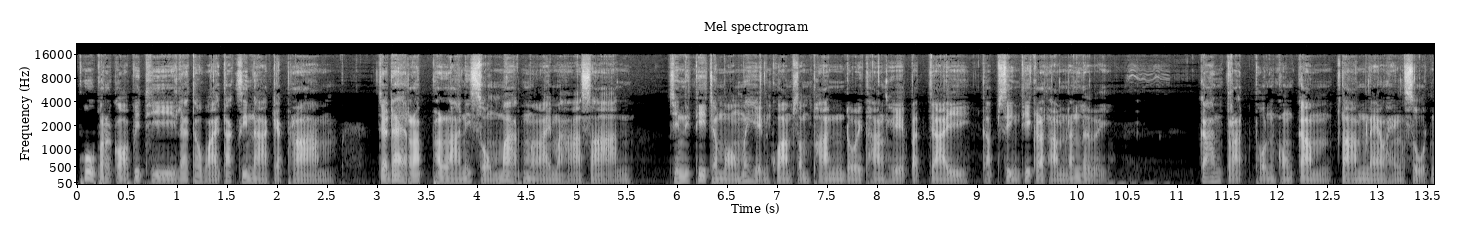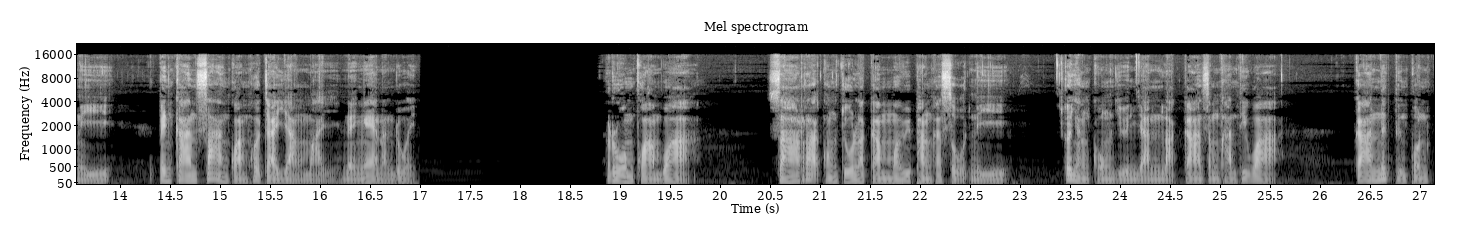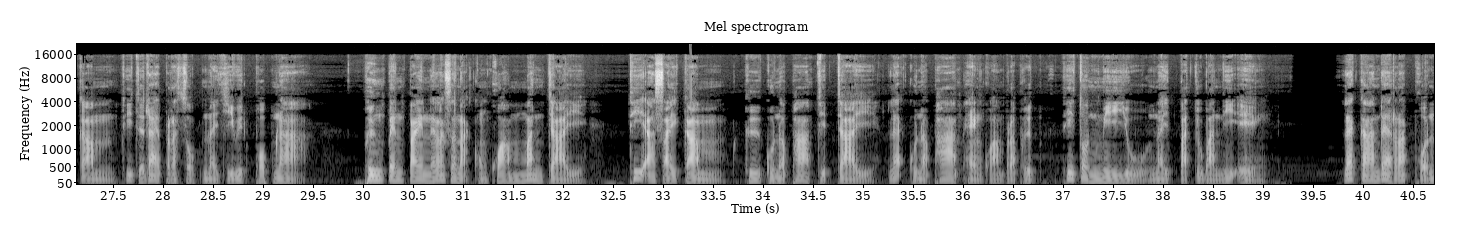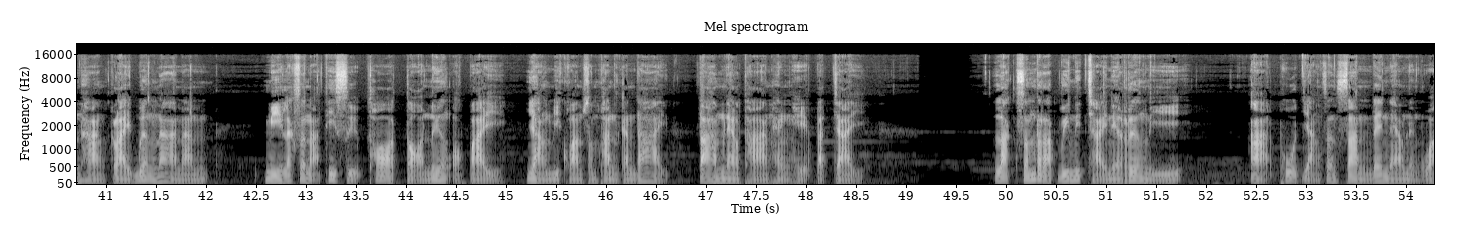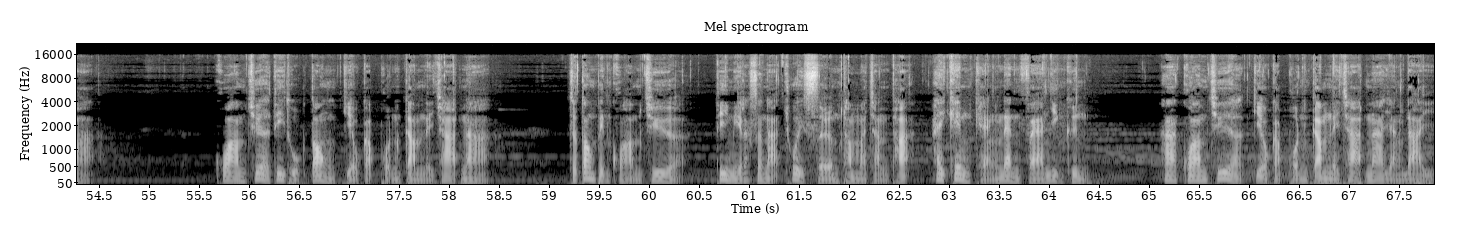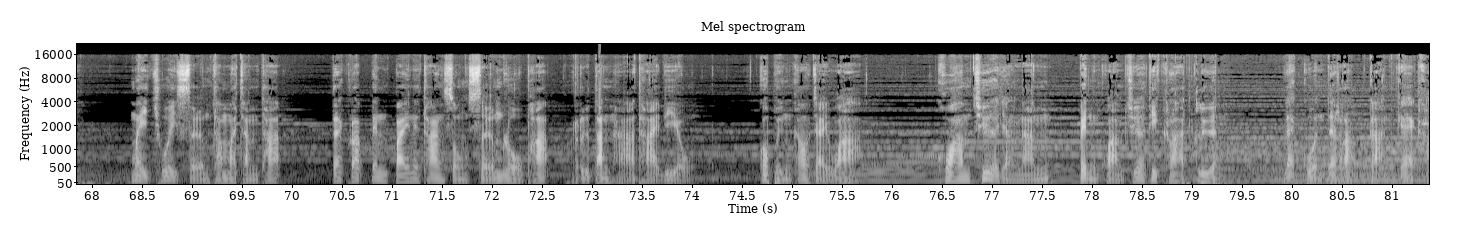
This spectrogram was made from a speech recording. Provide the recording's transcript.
ผู้ประกอบพิธีและถวายทักษิณาแก่พราหมณ์ จะได้รับพลานิสงมากมายมหาศาลชนิดที่จะมองไม่เห็นความสัมพันธ์โดยทางเหตุปัจจัยกับสิ่งที่กระทำนั้นเลย การตรัสผลของกรรมตามแนวแห่งสูตรนี้ เป็นการสร้างความเข้าใจอย่างใหม่ในแง่นั้นด้วย รวมความว่า สาระของจุลกรรมมวิพังคสูตรนี้ ก็ยังคงยืนยันหลักการสำคัญที่ว่า การนึกถึงผลกรรมที่จะได้ประสบในชีวิตพบหน้า พึงเป็นไปในลักษณะของความมั่นใจ ที่อาศัยกรรมคือคุณภาพจิตใจและคุณภาพแห่งความประพฤติที่ตนมีอยู่ในปัจจุบันนี้เอง และการได้รับผลห่างไกลเบื้องหน้านั้น มีลักษณะที่สืบทอดต่อเนื่องออกไป อย่างมีความสัมพันธ์กันได้ ตามแนวทางแห่งเหตุปัจจัย หลักสำหรับวินิจฉัยในเรื่องนี้ อาจพูดอย่างสั้นๆ ได้แนวหนึ่งว่า ความเชื่อที่ถูกต้องเกี่ยวกับผลกรรมในชาติหน้า จะต้องเป็นความเชื่อที่มีลักษณะช่วยเสริมธรรมชันทะให้เข้มแข็งแน่นแฟ้นยิ่งขึ้น หากความเชื่อเกี่ยวกับผลกรรมในชาติหน้าอย่างใด ไม่ช่วยเสริมธรรมจันทะ แต่กลับเป็นไปในทางส่งเสริมโลภะหรือตัณหาถ่ายเดียว ก็พึงเข้าใจว่า ความเชื่ออย่างนั้นเป็นความเชื่อที่คลาดเคลื่อน และควรได้รับการแก้ไข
